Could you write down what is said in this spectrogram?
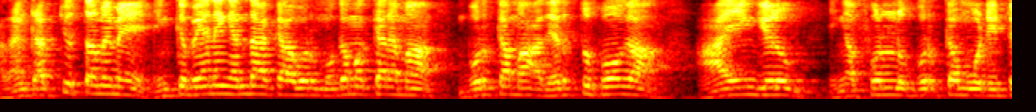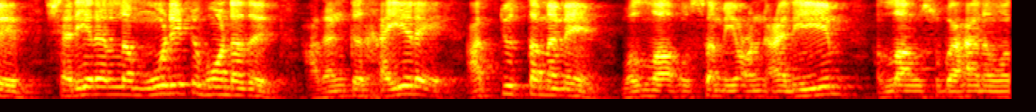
അതങ്ക അത്യുത്തമമേ. എനിക്ക് വേണമെങ്കിൽ എന്താക്ക? ഒരു മുഖമക്കരമ ബുർക്കമ അതെടുത്തു പോകാം. ആയെങ്കിലും ഇങ്ങ ഫുൾ ബുർക്ക മൂടിയിട്ട് ശരീരമെല്ലാം മൂടിയിട്ട് പോകേണ്ടത് അതങ്ക് ഹൈറെ അത്യുത്തമമേ. വല്ലാഹു സമീഉൻ അലീം. അള്ളാഹു സുബാനോ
